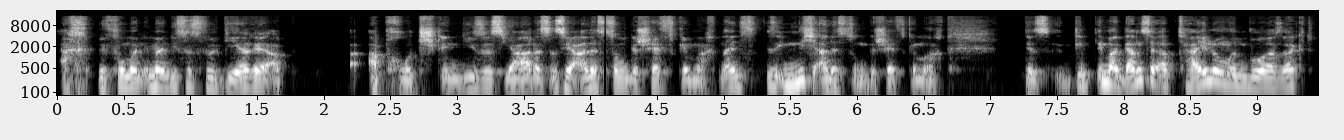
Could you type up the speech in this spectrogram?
ach, bevor man immer in dieses Vulgäre ab, abrutscht in dieses Jahr, das ist ja alles zum Geschäft gemacht. Nein, es ist eben nicht alles zum Geschäft gemacht. Es gibt immer ganze Abteilungen, wo er sagt,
